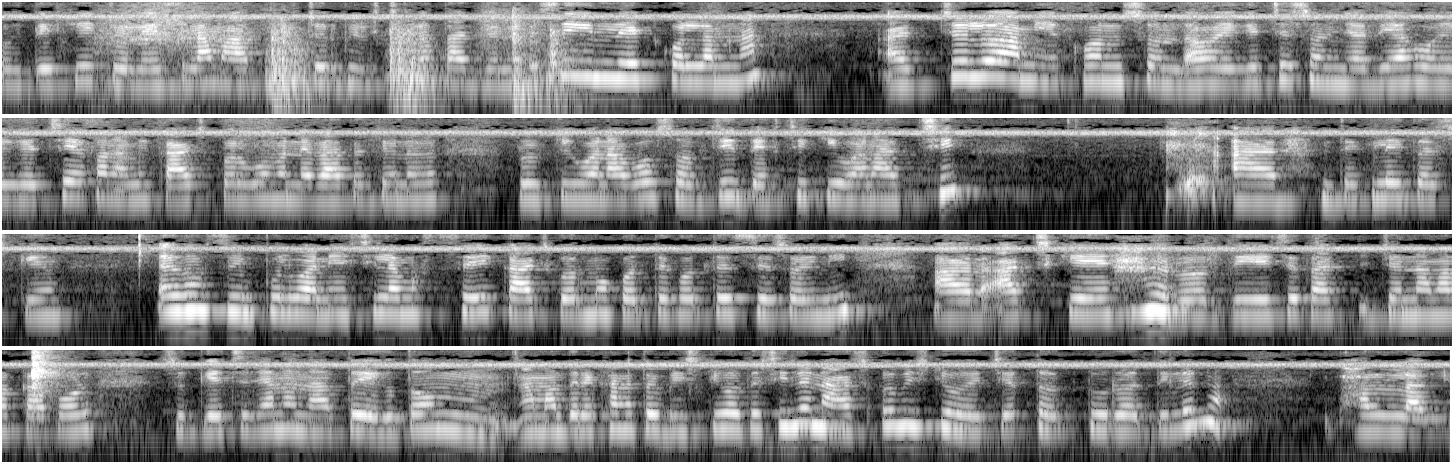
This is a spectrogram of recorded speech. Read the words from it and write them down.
ওই দেখেই চলে এসলাম আর প্রচুর ভিড় ছিল তার জন্য বেশি লেট করলাম না আর চলো আমি এখন সন্ধ্যা হয়ে গেছে সন্ধ্যা দেওয়া হয়ে গেছে এখন আমি কাজ করব মানে রাতের জন্য রুটি বানাবো সবজি দেখছি কি বানাচ্ছি আর দেখলেই তো আজকে একদম সিম্পল বানিয়েছিলাম। সেই কাজকর্ম করতে করতে শেষ হয়নি। আর আজকে রোদ দিয়েছে, তার জন্য আমার কাপড় শুকিয়েছে, জানো না? তো একদম আমাদের এখানে তো বৃষ্টি হতে ছিল না, আজকেও বৃষ্টি হয়েছে। তো একটু রোদ দিলে না ভালো লাগল।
